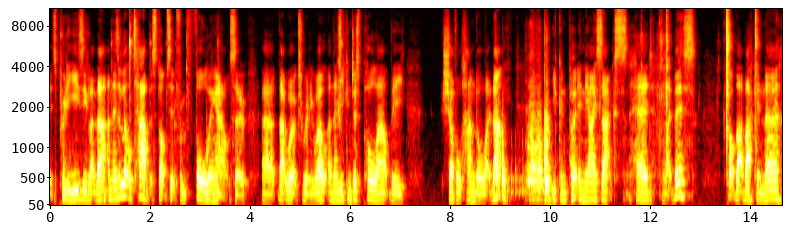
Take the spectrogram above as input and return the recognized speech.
it's pretty easy like that. And there's a little tab that stops it from falling out. So uh, that works really well. And then you can just pull out the shovel handle like that. You can put in the ice axe head like this, pop that back in there,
